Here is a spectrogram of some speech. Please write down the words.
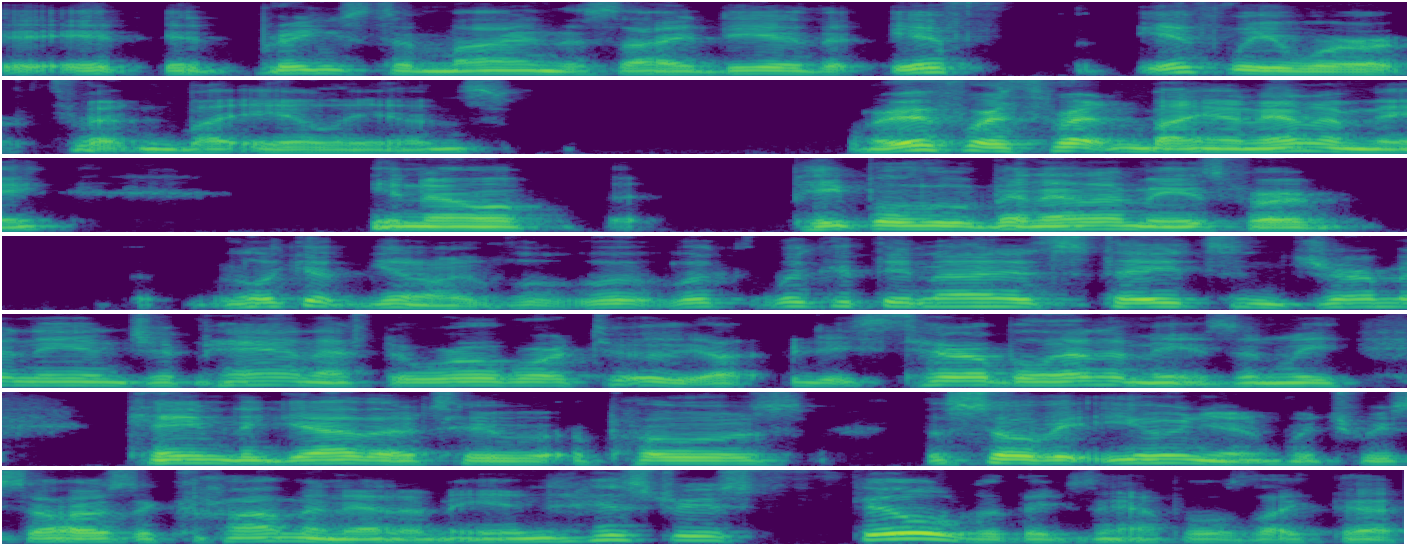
it it brings to mind this idea that if if we were threatened by aliens or if we're threatened by an enemy you know people who've been enemies for look at you know look look at the united states and germany and japan after world war ii these terrible enemies and we came together to oppose the Soviet Union, which we saw as a common enemy. And history is filled with examples like that.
